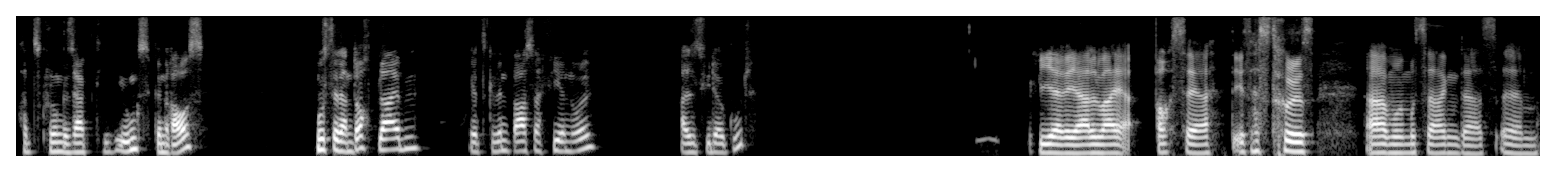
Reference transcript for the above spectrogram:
hat schon gesagt, Jungs, bin raus. Musste dann doch bleiben. Jetzt gewinnt Barca 4-0. Alles wieder gut. Villarreal war ja auch sehr desaströs. Aber man muss sagen, dass ähm,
